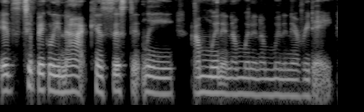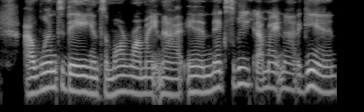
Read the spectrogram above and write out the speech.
it's typically not consistently i'm winning i'm winning i'm winning every day i won today and tomorrow i might not and next week i might not again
